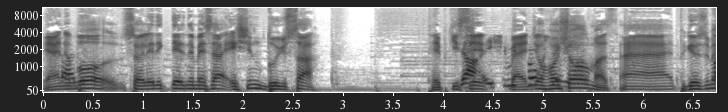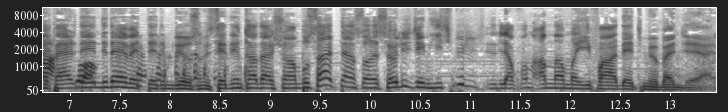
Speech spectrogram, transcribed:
Yani bu söylediklerini mesela eşin duysa tepkisi Ya bence hoş seviyorum. olmaz. Ha, gözüme Ha, perde yok. indi de evet dedim diyorsun. İstediğin kadar şu an bu saatten sonra söyleyeceğin hiçbir lafın anlamı ifade etmiyor bence yani.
